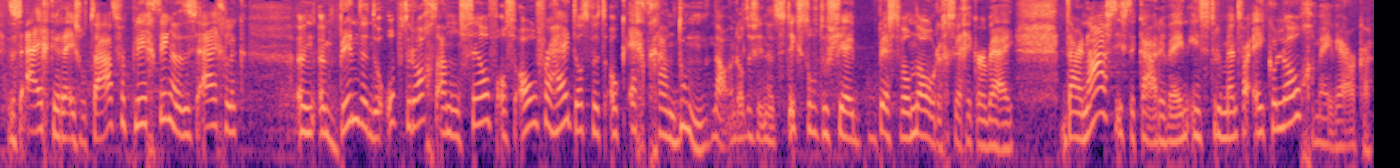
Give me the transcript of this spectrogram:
Dat is eigenlijk een resultaatverplichting. Dat is eigenlijk een, een bindende opdracht aan onszelf als overheid... dat we het ook echt gaan doen. Nou, en dat is in het stikstofdossier best wel nodig, zeg ik erbij. Daarnaast is de KDW een instrument waar ecologische ecologen meewerken.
